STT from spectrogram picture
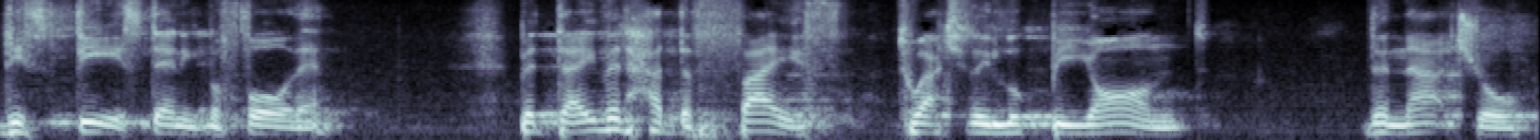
this fear standing before them. But David had the faith to actually look beyond the natural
